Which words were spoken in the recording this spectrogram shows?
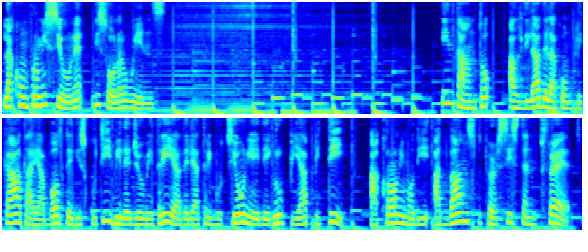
La compromissione di SolarWinds. Intanto, al di là della complicata e a volte discutibile geometria delle attribuzioni e dei gruppi APT, acronimo di Advanced Persistent Threat,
